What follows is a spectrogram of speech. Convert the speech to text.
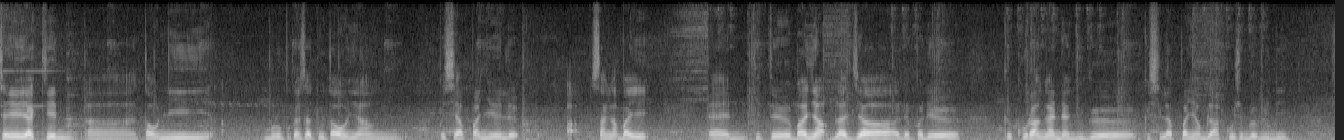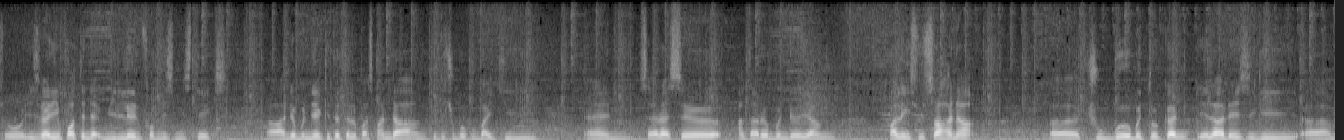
Saya yakin uh, tahun ni merupakan satu tahun yang persiapannya le- uh, sangat baik and kita banyak belajar daripada kekurangan dan juga kesilapan yang berlaku sebelum ini. So it's very important that we learn from these mistakes. Uh, ada benda kita terlepas pandang, kita cuba perbaiki. And saya rasa antara benda yang paling susah nak uh, cuba betulkan ialah dari segi um,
